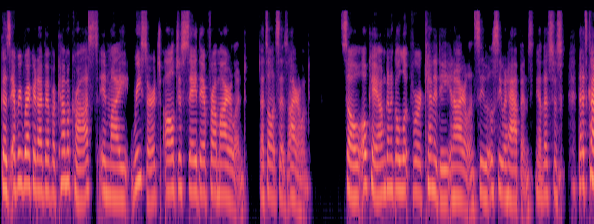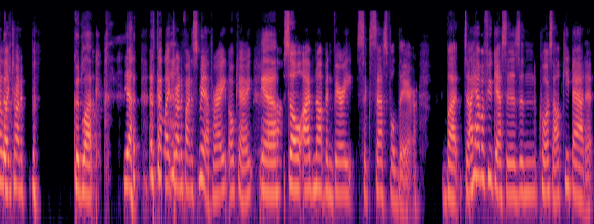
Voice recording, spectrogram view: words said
Because every record I've ever come across in my research, I'll just say they're from Ireland. That's all it says, Ireland. So okay, I'm gonna go look for a Kennedy in Ireland. See, we'll see what happens. Yeah, that's just that's kind of like trying to. Good luck yeah, it's kind of like trying to find a Smith, right? Okay. Yeah. Uh, so I've not been very successful there, but I have a few guesses, and of course I'll keep at it.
